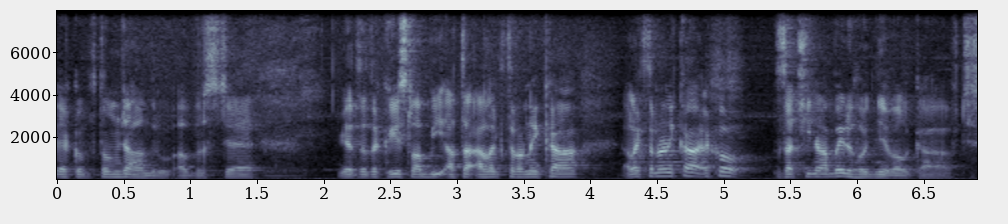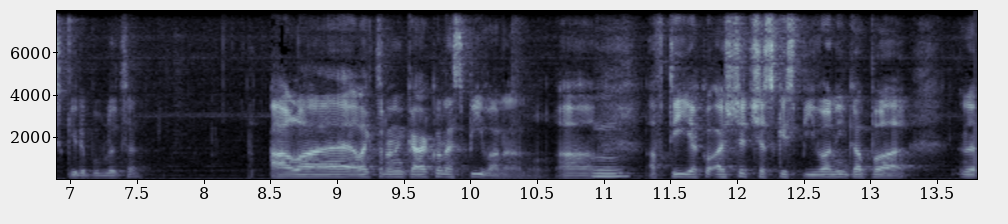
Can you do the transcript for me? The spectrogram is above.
jako v tom žánru a prostě je to takový slabý a ta elektronika, elektronika jako začíná být hodně velká v České republice ale elektronika jako nespívaná. No. A, hmm. a v té jako a ještě česky zpívaný kaple eh,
